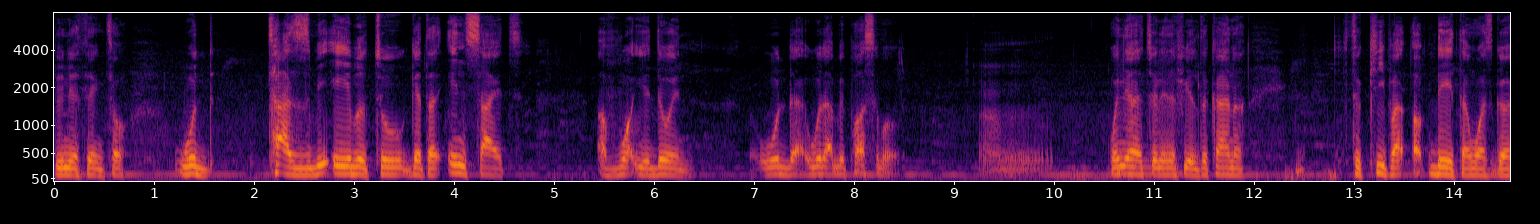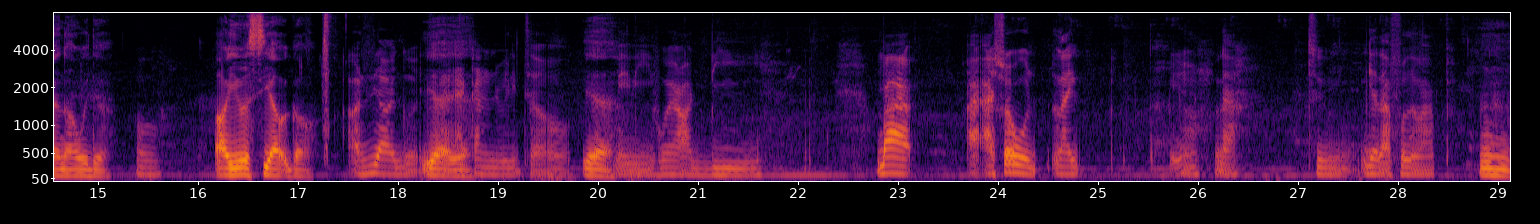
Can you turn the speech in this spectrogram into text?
doing your thing. So, would Taz be able to get an insight of what you're doing? Would that, would that be possible? when you're actually in the field to kind of to keep an update on what's going on with you, oh, or you will see how it go. I'll see how it goes. Yeah, I, I can't really tell Yeah. maybe where I'd be. But I, I sure would like, you know, to get that follow up. hmm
